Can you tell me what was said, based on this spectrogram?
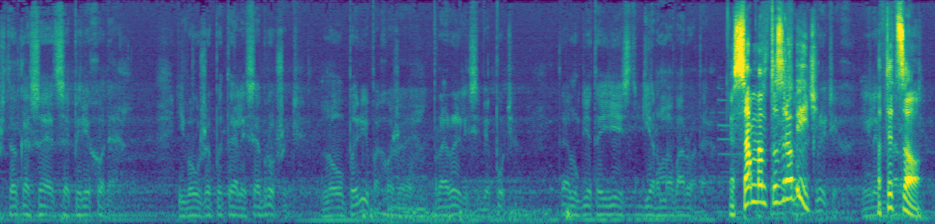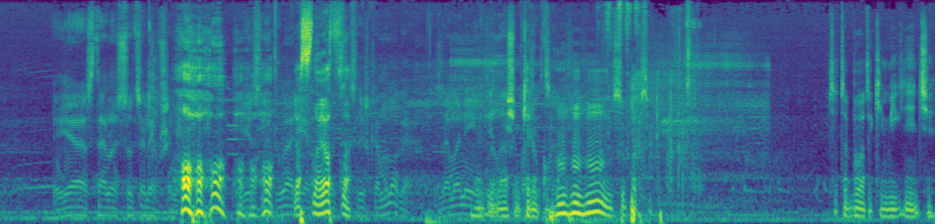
Что касается перехода, его уже пытались обрушить, но упыри, похоже, прорыли себе путь. Там где-то есть гермоворота. Ja sam mam to zrobić! A ty co? Я останусь с уцелевшими. Тварей Jasne, окажется jasne. слишком много, w naszym kierunku. Hmm, super, super. Co to było takie mignięcie?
